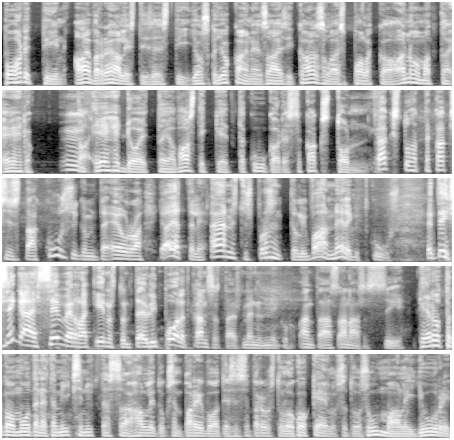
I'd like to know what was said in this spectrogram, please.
pohdittiin aivan realistisesti, josko jokainen saisi kansalaispalkkaa anomatta ehdokkaan mm. ehdoitta ja vastikkeetta kuukaudessa kaksi tonnia. 2260 euroa ja ajattele, äänestysprosentti oli vaan 46. Että ei sekään sen verran kiinnostunut, että yli puolet kansasta olisi mennyt niin kuin antaa sanansa siihen. Kerrottakoon muuten, että miksi nyt tässä hallituksen parivuotisessa perustulokokeilussa tuo summa oli juuri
